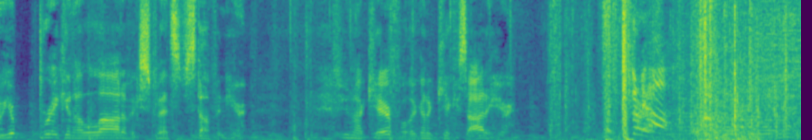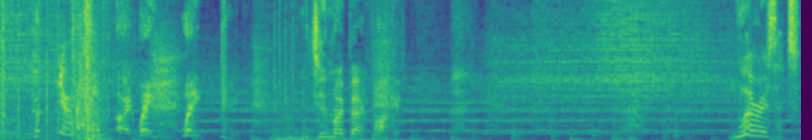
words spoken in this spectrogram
Know, you're breaking a lot of expensive stuff in here. If you're not careful, they're gonna kick us out of here. All right, wait, wait! It's in my back pocket. Where is it?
